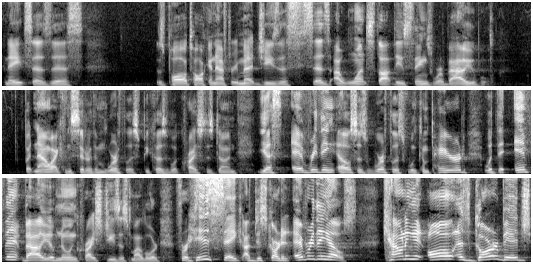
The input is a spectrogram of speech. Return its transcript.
and 8 says this. Is Paul talking after he met Jesus. He says, I once thought these things were valuable, but now I consider them worthless because of what Christ has done. Yes, everything else is worthless when compared with the infinite value of knowing Christ Jesus, my Lord. For his sake, I've discarded everything else, counting it all as garbage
